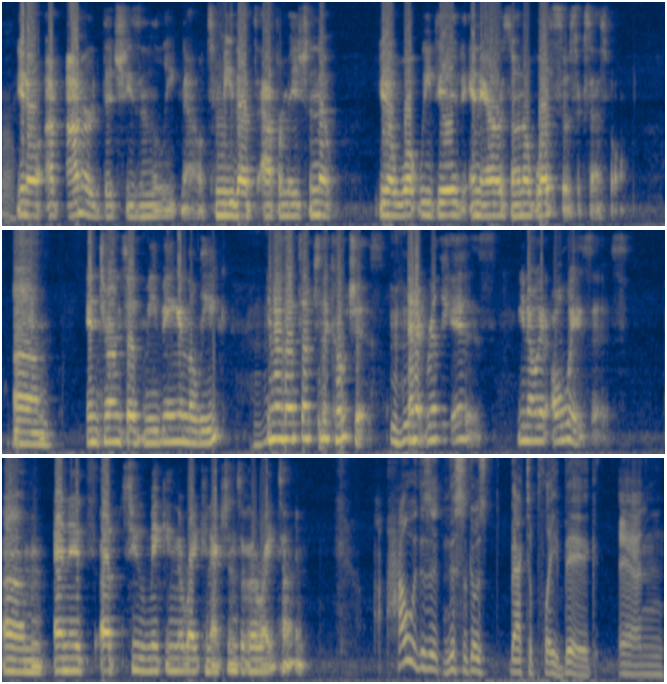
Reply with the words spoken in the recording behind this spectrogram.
Oh. you know, I'm honored that she's in the league now. To me, that's affirmation that, you know, what we did in Arizona was so successful. Um, in terms of me being in the league, you know, that's up to the coaches. Mhm. And it really is. You know, it always is. Um, and it's up to making the right connections at the right time. how does it and this goes back to play big and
